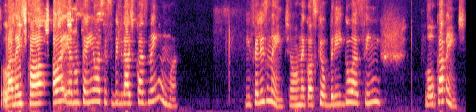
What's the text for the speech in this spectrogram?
Lá na escola eu não tenho acessibilidade quase nenhuma. Infelizmente, é um negócio que eu brigo assim loucamente.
